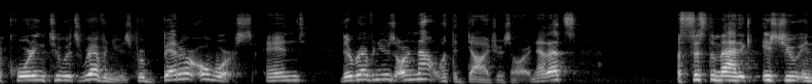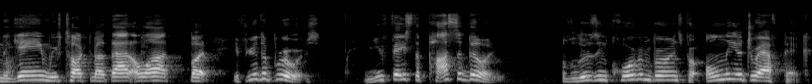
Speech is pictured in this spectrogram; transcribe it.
according to its revenues, for better or worse. And their revenues are not what the Dodgers are. Now, that's a systematic issue in the game. We've talked about that a lot. But if you're the Brewers and you face the possibility of losing Corbin Burnes for only a draft pick,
